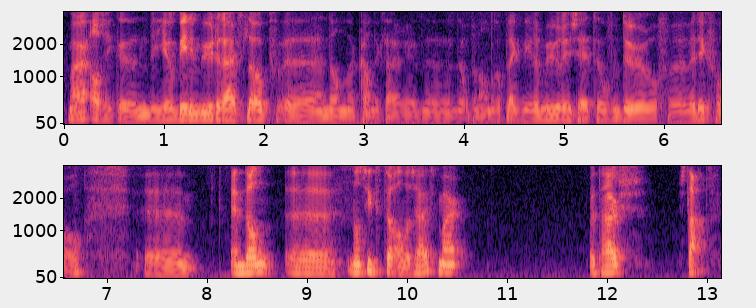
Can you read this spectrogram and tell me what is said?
Maar als ik een, hier binnenmuur eruit sloop, en dan kan ik daar op een andere plek weer een muur in zetten, of een deur, of weet ik veel en dan, dan ziet het er anders uit, maar het huis staat.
